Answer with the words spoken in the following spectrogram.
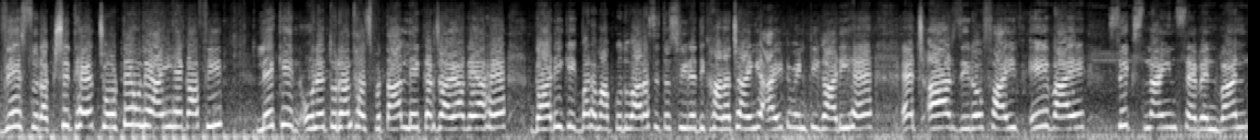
वे सुरक्षित है। चोटें उन्हें आई हैं काफ़ी। लेकिन उन्हें तुरंत अस्पताल लेकर जाया गया है। गाड़ी की एक बार हम आपको दोबारा से तस्वीरें दिखाना चाहेंगे। आई ट्वेंटी गाड़ी है H R zero five A Y six nine seven one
